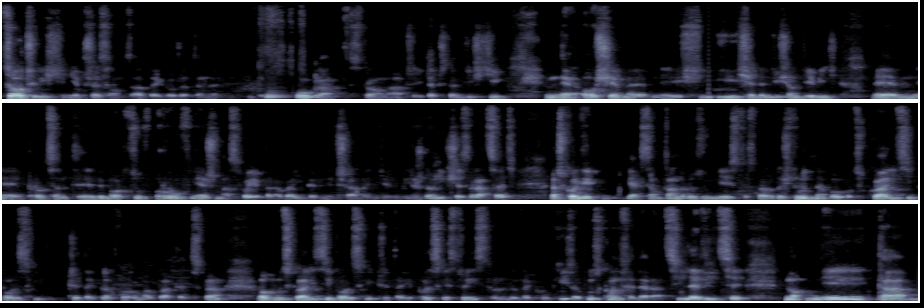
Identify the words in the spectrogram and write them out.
co oczywiście nie przesądza tego, że ten druga strona, czyli te 48 i 79 procent wyborców również ma swoje prawa i pewnie trzeba będzie również do nich się zwracać. Aczkolwiek, jak sam pan rozumie, jest to sprawa dość trudna, bo od koalicji polskiej, czytaj Platforma Obywatelska, oprócz koalicji polskiej, czytaj Polskie Stronnictwo Ludowe Kukiz, oprócz Konfederacji, Lewicy, no ta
